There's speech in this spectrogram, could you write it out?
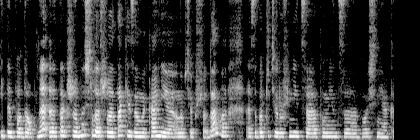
i tym podobne. E, także myślę, że takie zamykanie nam się przyda. No, e, zobaczycie różnicę pomiędzy właśnie jak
